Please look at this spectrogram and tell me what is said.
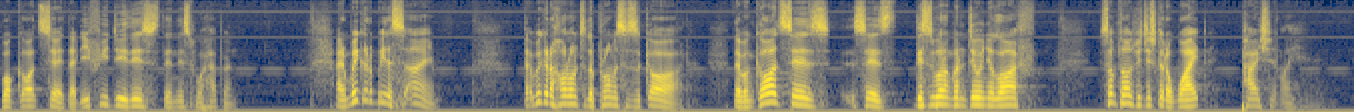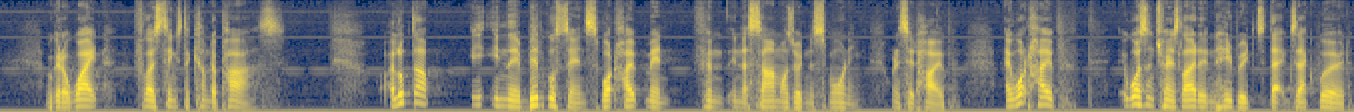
what God said that if you do this, then this will happen. And we've got to be the same. That we've got to hold on to the promises of God. That when God says says this is what I'm going to do in your life, Sometimes we just got to wait patiently. We've got to wait for those things to come to pass. I looked up in the biblical sense what hope meant in the psalm I was reading this morning when it said hope. And what hope, it wasn't translated in Hebrew to that exact word,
